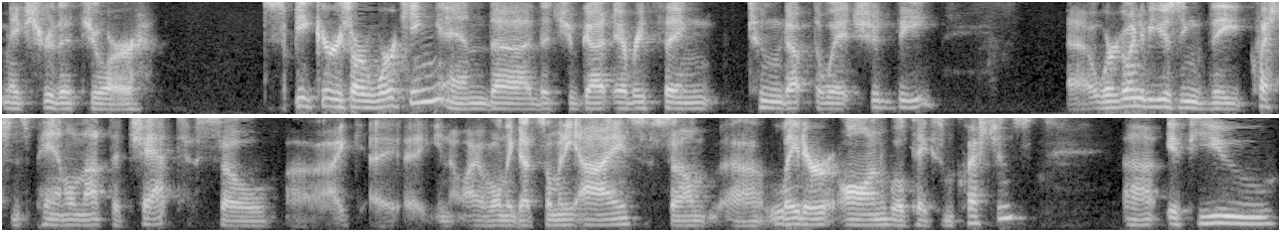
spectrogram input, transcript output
make sure that your speakers are working and uh, that you've got everything tuned up the way it should be. Uh, we're going to be using the questions panel, not the chat. So uh, I, I, you know, I've only got so many eyes. So uh, later on, we'll take some questions. Uh, if you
